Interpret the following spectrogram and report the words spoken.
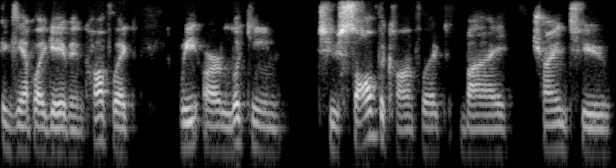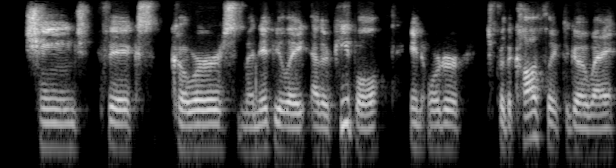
example I gave in conflict, we are looking to solve the conflict by trying to change, fix, coerce, manipulate other people in order for the conflict to go away.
